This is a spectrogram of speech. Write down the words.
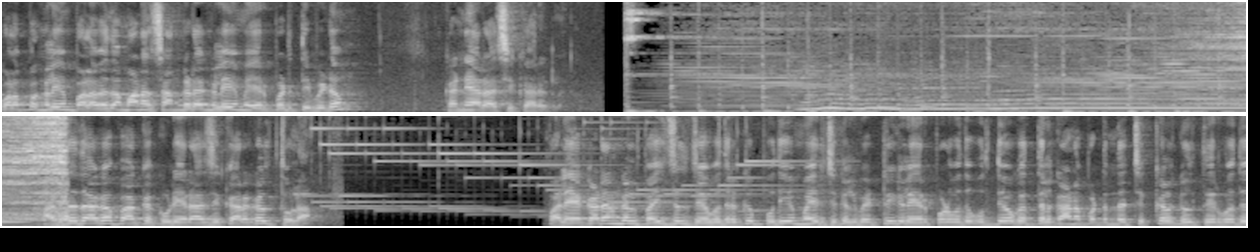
குழப்பங்களையும் பலவிதமான சங்கடங்களையும் ஏற்படுத்திவிடும் கன்னியாராசிக்காரர்கள் அடுத்ததாக பார்க்கக்கூடிய ராசிக்காரர்கள் துலா. பழைய கடன்கள் பைசல் செய்வதற்கு புதிய முயற்சிகள் வெற்றிகள் ஏற்படுவது உத்தியோகத்தில் காணப்பட்ட இந்த சிக்கல்கள் தீர்வது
